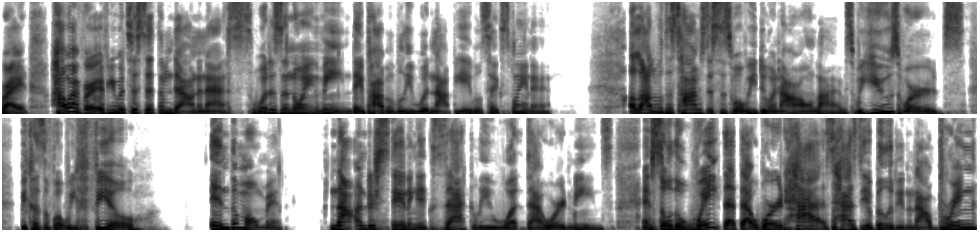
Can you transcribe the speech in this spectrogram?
right? However, if you were to sit them down and ask, what does annoying mean? They probably would not be able to explain it. A lot of the times, this is what we do in our own lives. We use words because of what we feel in the moment not understanding exactly what that word means. And so the weight that that word has has the ability to now bring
